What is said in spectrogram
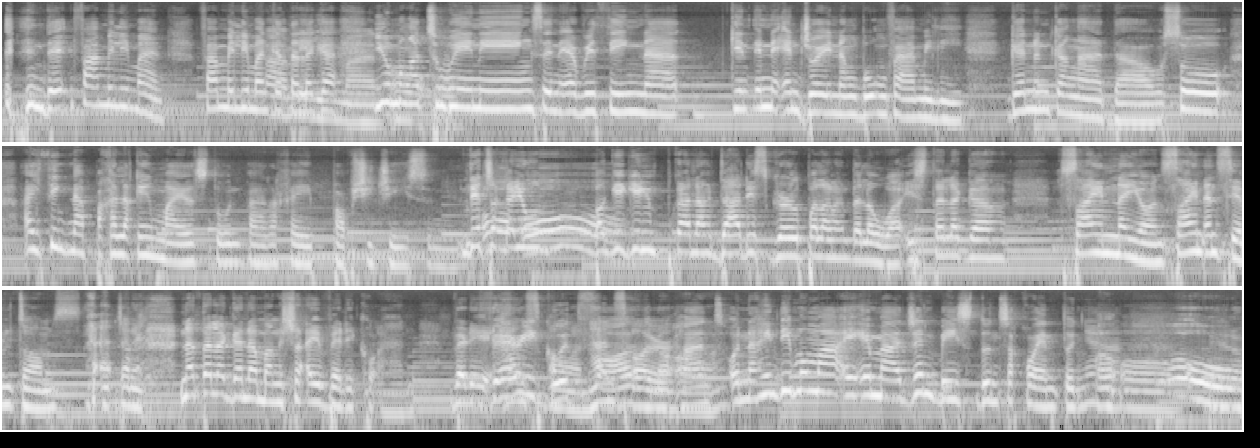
hindi, family man. Family man ka Family talaga. man, Yung mga oo. twinnings and everything na ine-enjoy ng buong family. Ganun ka nga daw. So, I think napakalaking milestone para kay Popshi Jason. Hindi, tsaka yung pagiging ka ng daddy's girl pa lang ng dalawa is talagang sign na yon sign and symptoms, Tiyan, na talaga namang siya ay very kuan. Very, Very hands-on, good hands-on, father. oo. Hands-on. Na hindi mo ma-imagine based dun sa kwento niya. Oo. Pero,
